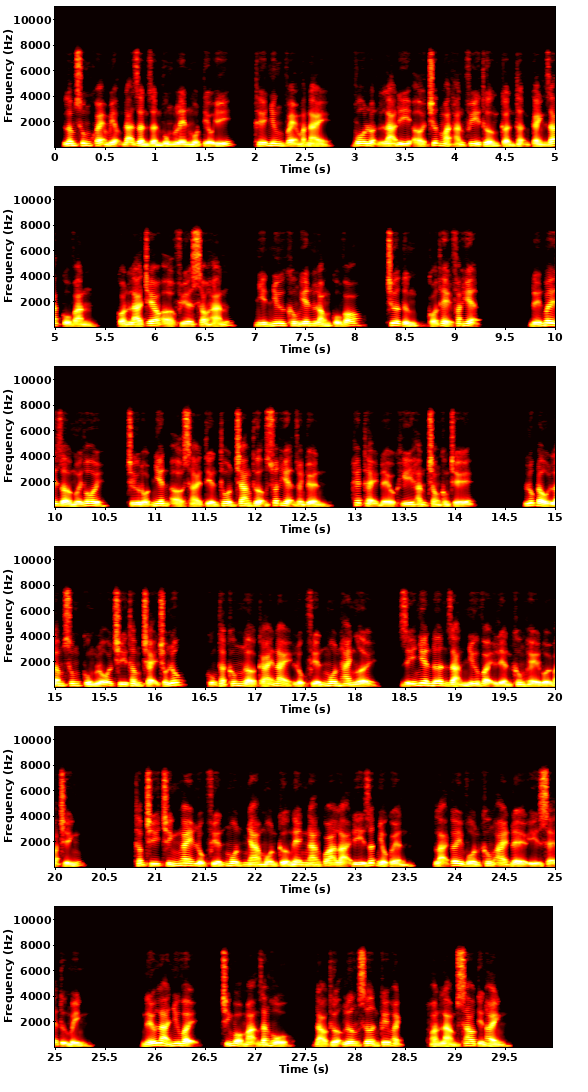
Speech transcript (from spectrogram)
Lâm sung khỏe miệng đã dần dần vung lên một tiêu ý, thế nhưng vẻ mặt này, vô luận là đi ở trước mặt hắn phi thường cẩn thận cảnh giác cổ văn, còn là treo ở phía sau hắn, nhìn như không yên lòng cổ võ, chưa từng có thể phát hiện. Đến bây giờ mới thôi, trừ đột nhiên ở sài tiến thôn trang thượng xuất hiện doanh tuyển, hết thảy đều khi hắn trong khống chế lúc đầu lâm xung cùng lỗ trí thâm chạy trốn lúc, cũng thật không ngờ cái này lục phiến môn hai người, dĩ nhiên đơn giản như vậy liền không hề đổi bắt chính. Thậm chí chính ngay lục phiến môn nha môn cửa nên ngang qua lại đi rất nhiều quyển, lại cây vốn không ai để ý sẽ tự mình. Nếu là như vậy, chính bỏ mạng giang hồ, đào thượng lương sơn kế hoạch, hoàn làm sao tiến hành?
